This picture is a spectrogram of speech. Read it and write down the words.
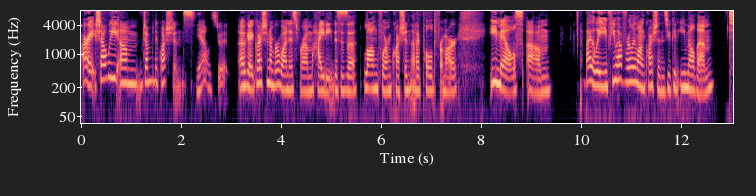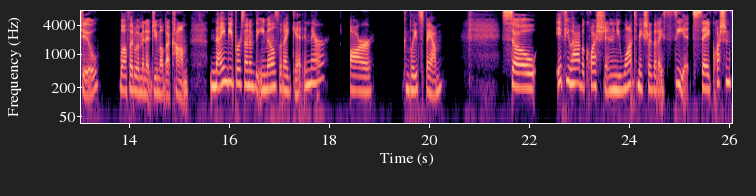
All right, shall we um jump into questions? Yeah, let's do it. Okay, question number 1 is from Heidi. This is a long form question that I pulled from our emails. Um by the way, if you have really long questions, you can email them to wellfedwomen at gmail.com. 90% of the emails that I get in there are complete spam. So if you have a question and you want to make sure that I see it, say question,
